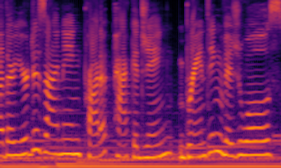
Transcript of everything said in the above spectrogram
Whether you're designing product packaging, branding visuals,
